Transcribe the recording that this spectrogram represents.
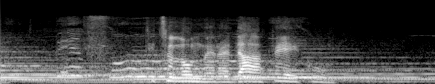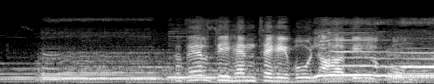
Titzalom merada pekum. Taverdi hem tehevon ahavilkum.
